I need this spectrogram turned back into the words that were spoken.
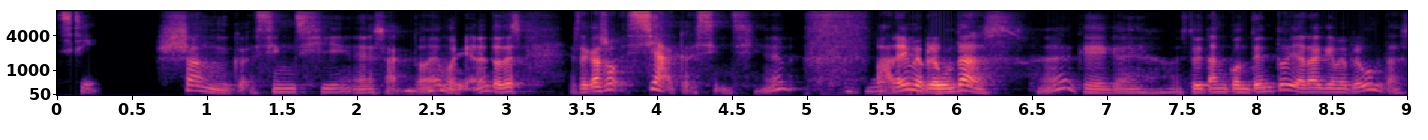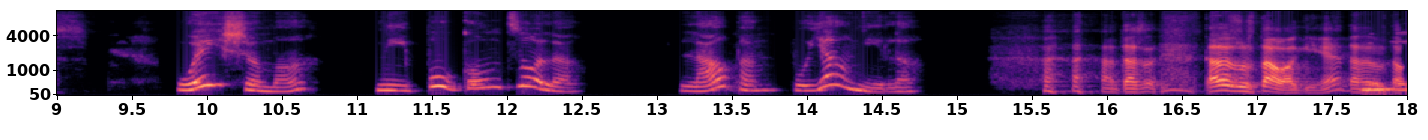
chi. Shang chi, exacto, muy bien. Entonces, en este caso, siak chi. Vale, me preguntas, que, estoy tan contento y ahora que me preguntas. ¿Wei shema ni bu? Lao pan? te, has, te has asustado aquí, ¿eh? Te has asustado.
